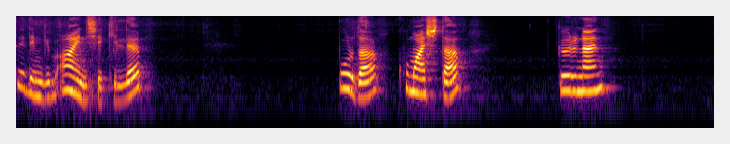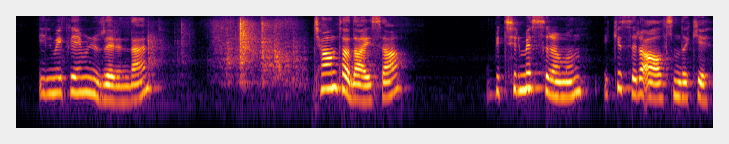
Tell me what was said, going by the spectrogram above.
Dediğim gibi aynı şekilde burada kumaşta görünen ilmeklerimin üzerinden çantadaysa bitirme sıramın iki sıra altındaki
